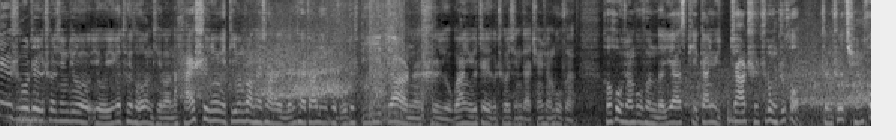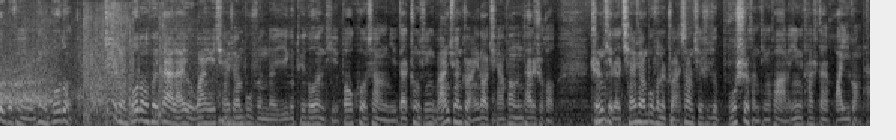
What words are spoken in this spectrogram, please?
这个时候，这个车型就有一个推头问题了。那还是因为低温状态下的轮胎抓力不足，这是第一。第二呢，是有关于这个车型在前悬部分和后悬部分的 ESP 干预加持制动之后，整车前后部分有一定的波动。这种波动会带来有关于前悬部分的一个推头问题，包括像你在重心完全转移到前方轮胎的时候，整体的前悬部分的转向其实就不是很听话了，因为它是在滑移状态。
